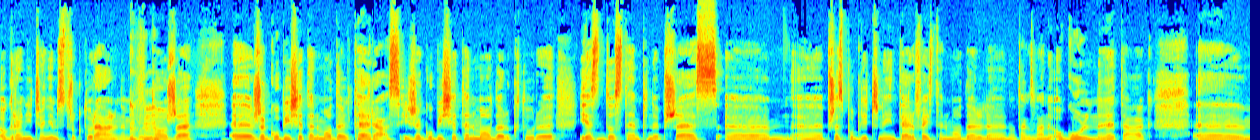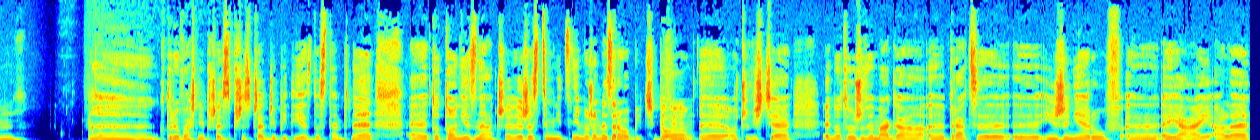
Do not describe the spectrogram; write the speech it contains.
ograniczeniem strukturalnym, mhm. bo to, że, że gubi się ten model teraz i że gubi się ten model, który jest dostępny przez, przez publiczny interfejs, ten model no, tak zwany ogólny, tak który właśnie przez, przez ChatGPT jest dostępny, e, to to nie znaczy, że z tym nic nie możemy zrobić, bo mhm. E, oczywiście no to już wymaga pracy inżynierów AI, ale,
